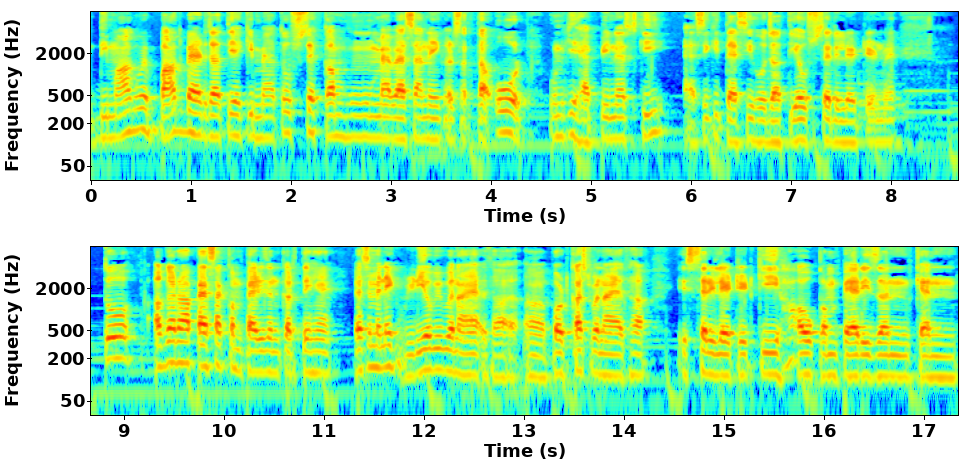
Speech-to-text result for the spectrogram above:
दिमाग में बात बैठ जाती है कि मैं तो उससे कम हूँ, मैं वैसा नहीं कर सकता और उनकी हैप्पीनेस की ऐसी की तैसी हो जाती है उससे रिलेटेड में। तो अगर आप ऐसा कंपैरिजन करते हैं, वैसे मैंने एक वीडियो भी बनाया था पॉडकास्ट बनाया था, इससे रिलेटेड कि how comparison can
